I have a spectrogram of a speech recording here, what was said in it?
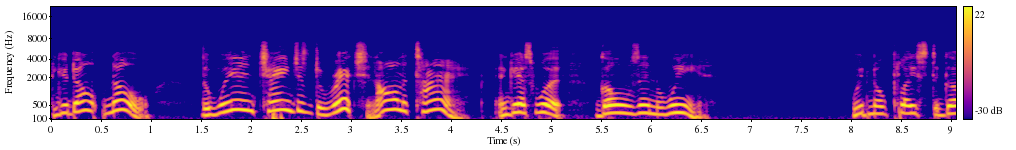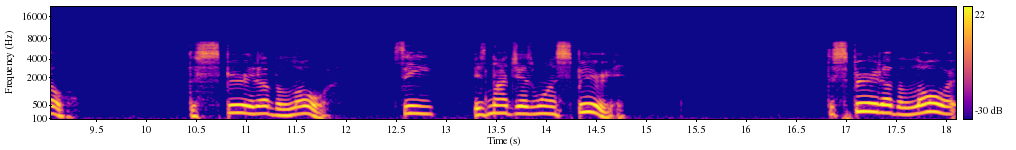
You don't know. The wind changes direction all the time. And guess what? Goes in the wind with no place to go. The Spirit of the Lord. See, it's not just one Spirit. The Spirit of the Lord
